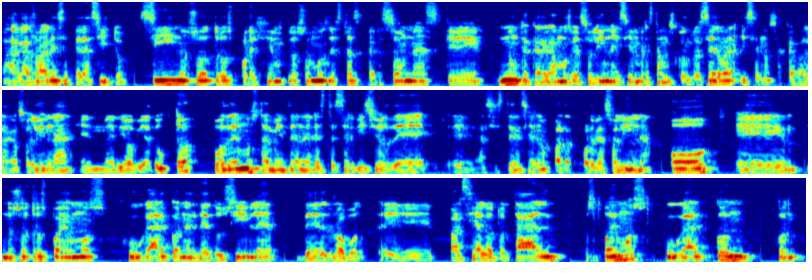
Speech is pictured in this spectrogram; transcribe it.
agarrar ese pedacito. Si nosotros, por ejemplo, somos de estas personas que nunca cargamos gasolina y siempre estamos con reserva y se nos acaba la gasolina en medio viaducto, podemos también tener este servicio de eh, asistencia ¿no? por gasolina. O eh, nosotros podemos jugar con el deducible del robot eh, parcial o total. Pues podemos jugar con, con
